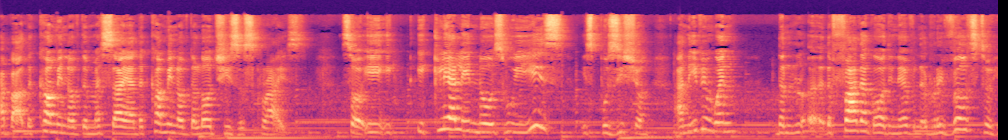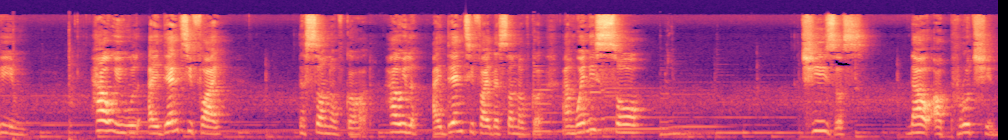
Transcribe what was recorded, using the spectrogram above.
about the coming of the Messiah, the coming of the Lord Jesus Christ. So he, he, clearly knows who he is, his position, and even when the, uh, the Father God in heaven reveals to him how he will identify the Son of God, how he'll identify the Son of God. And when he saw Jesus now approaching,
